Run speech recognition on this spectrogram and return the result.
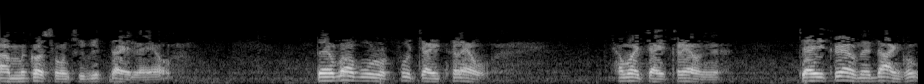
ามมันก็ส่งชีวิตได้แล้ว แต่ว่าบุรุษผู้ใจแกล้วคำว่าใจแกล้วเนี่ยใจแกล้วในด้านของ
